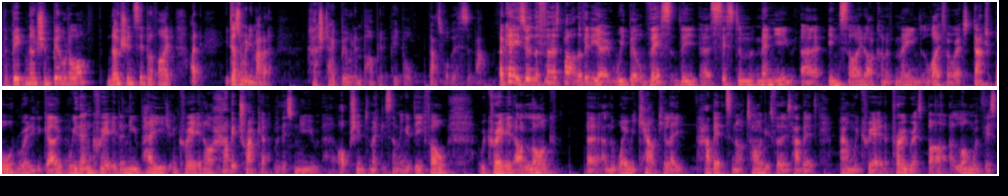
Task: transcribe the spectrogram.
The big Notion build along? Notion simplified? I, it doesn't really matter. Hashtag build in public, people. That's what this is about. Okay, so in the first part of the video, we built this, the uh, system menu uh, inside our kind of main Life OS dashboard, ready to go. We then created a new page and created our habit tracker with this new uh, option to make it something a default. We created our log, uh, and the way we calculate habits and our targets for those habits, and we created a progress bar along with this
